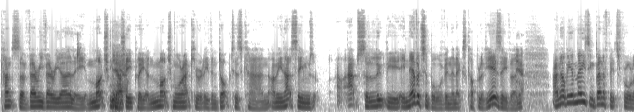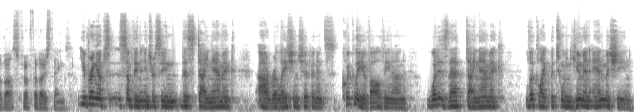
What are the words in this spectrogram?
cancer very, very early, much more yeah. cheaply and much more accurately than doctors can. I mean, that seems absolutely inevitable within the next couple of years, even. Yeah. And there'll be amazing benefits for all of us for, for those things. You bring up something interesting this dynamic uh, relationship, and it's quickly evolving on what does that dynamic look like between human and machine?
